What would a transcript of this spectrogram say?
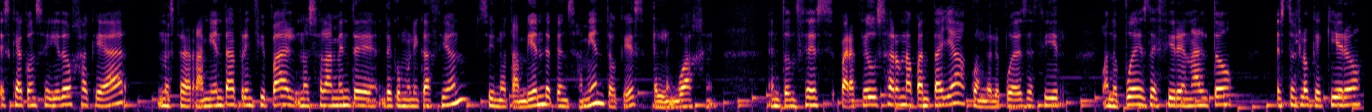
es que ha conseguido hackear nuestra herramienta principal, no solamente de comunicación, sino también de pensamiento, que es el lenguaje. Entonces, ¿para qué usar una pantalla cuando le puedes decir, cuando puedes decir en alto, esto es lo que quiero,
